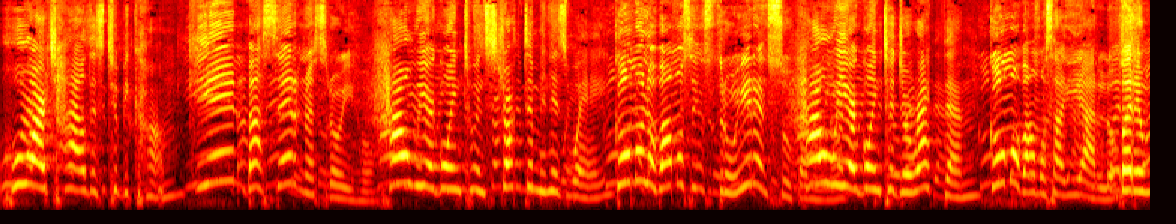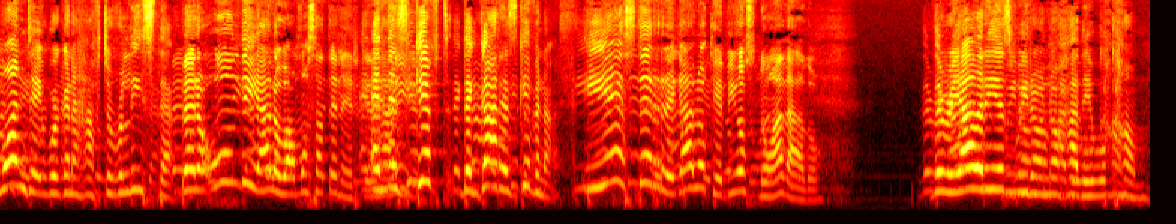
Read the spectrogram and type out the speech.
who our child is to become, quién va a ser nuestro hijo. how we are going to instruct him in his way, ¿Cómo lo vamos a instruir en su how we are going to direct them. ¿Cómo vamos a guiarlos? But in one day, we're going to have to release them. Pero un día lo vamos a tener que And this gift that God has given us, Y este regalo que Dios nos ha dado, the reality is we don't know how they will come.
